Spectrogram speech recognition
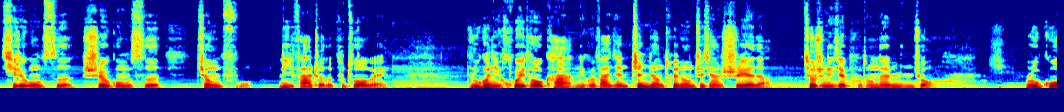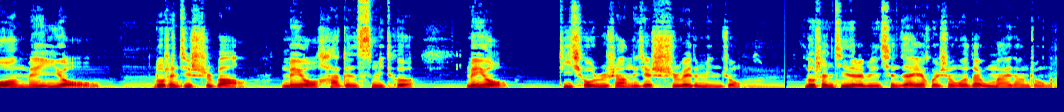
汽车公司、石油公司、政府、立法者的不作为。如果你回头看，你会发现真正推动这项事业的，就是那些普通的民众。如果没有《洛杉矶时报》，没有哈根斯米特，没有地球日上那些示威的民众，洛杉矶的人民现在也会生活在雾霾当中呢。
